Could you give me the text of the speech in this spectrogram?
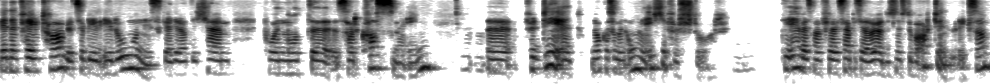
ved en feiltagelse blir ironisk, eller at det kommer på en måte sarkasme inn. Mm. For det er noe som en unge ikke forstår. Mm. Det er hvis man f.eks. sier at du syns du var artig nå, liksom.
